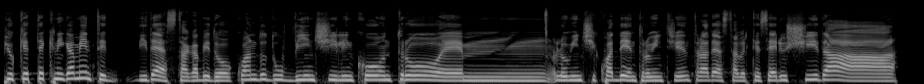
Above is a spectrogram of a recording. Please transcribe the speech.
più che tecnicamente di testa, capito? Quando tu vinci l'incontro e mm, lo vinci qua dentro, lo vinci dentro la testa perché sei riuscita a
